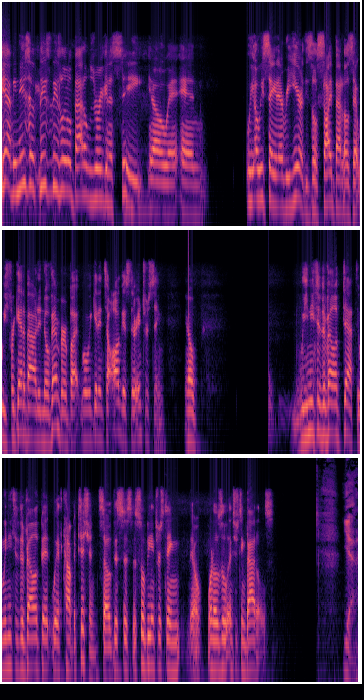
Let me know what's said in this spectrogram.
Yeah, I mean these are these are these little battles we're to see, you know, and, and we always say it every year these little side battles that we forget about in November, but when we get into August, they're interesting. You know, we need to develop depth and we need to develop it with competition. So this is this will be interesting. You know, one of those little interesting battles. Yeah.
